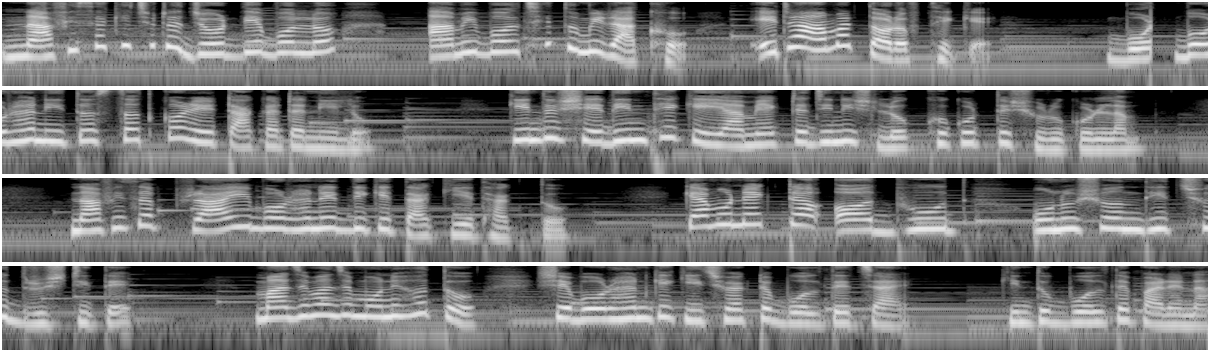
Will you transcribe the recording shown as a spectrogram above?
নাফিসা কিছুটা জোর দিয়ে বলল, আমি বলছি তুমি রাখো, এটা আমার তরফ থেকে। বোরহান ইতস্তত করে টাকাটা নিল। কিন্তু সেদিন থেকেই আমি একটা জিনিস লক্ষ্য করতে শুরু করলাম। নাফিসা প্রায়ই বোরহানের দিকে তাকিয়ে থাকত, কেমন একটা অদ্ভুত, অনুসন্ধিচ্ছু দৃষ্টিতে। মাঝে মাঝে মনে হতো সে বোরহানকে কিছু একটা বলতে চায়, কিন্তু বলতে পারে না।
